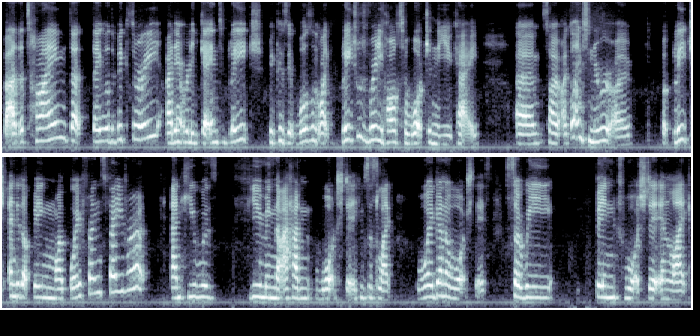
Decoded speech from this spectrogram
But at the time that they were the big three, I didn't really get into Bleach because it wasn't like Bleach was really hard to watch in the UK. Um, so I got into Naruto, but Bleach ended up being my boyfriend's favorite, and he was fuming that I hadn't watched it. He was just like, "We're gonna watch this." So we binge watched it in like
